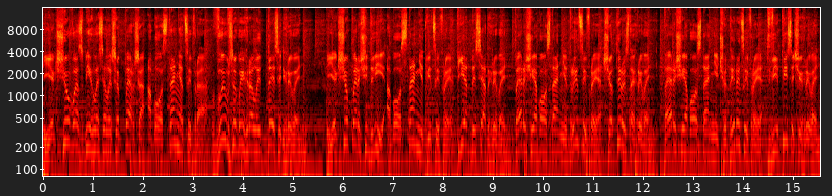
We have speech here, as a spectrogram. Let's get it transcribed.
Якщо у вас збіглася лише перша або остання цифра, ви вже виграли 10 гривень. Якщо перші дві або останні дві цифри 50 гривень. Перші або останні три цифри 400 гривень. Перші або останні чотири цифри 2000 гривень.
